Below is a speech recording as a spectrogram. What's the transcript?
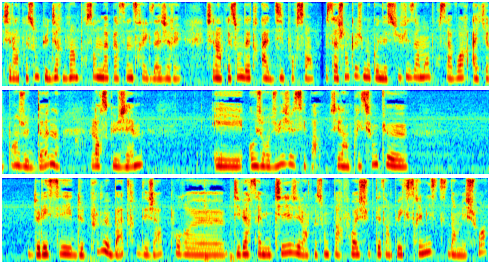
j'ai l'impression que dire 20% de ma personne serait exagéré. J'ai l'impression d'être à 10%. Sachant que je me connais suffisamment pour savoir à quel point je donne lorsque j'aime. Et aujourd'hui, je sais pas. J'ai l'impression que de laisser, de plus me battre déjà pour euh, diverses amitiés. J'ai l'impression que parfois je suis peut-être un peu extrémiste dans mes choix,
